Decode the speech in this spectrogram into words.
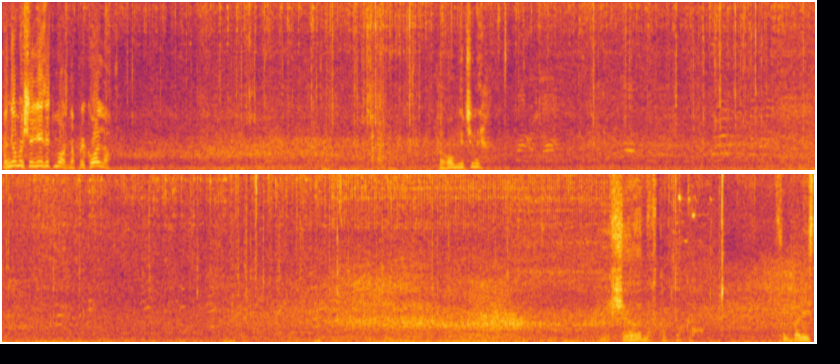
На нем еще ездить можно, прикольно. Поумничали. Еще одна скульптурка. Футболист.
